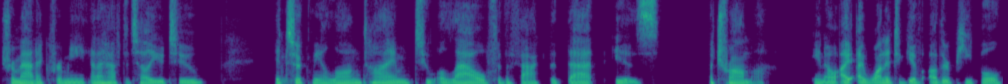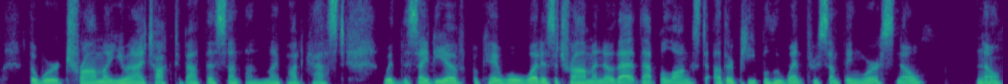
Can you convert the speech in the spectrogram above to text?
traumatic for me. And i have to tell you too it took me a long time to allow for the fact that that is a trauma. You know I, I, wanted to give other people the word trauma. You and i talked about this on, on my podcast with this idea of okay well what is a trauma? No that that belongs to other people who went through something worse. No no.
